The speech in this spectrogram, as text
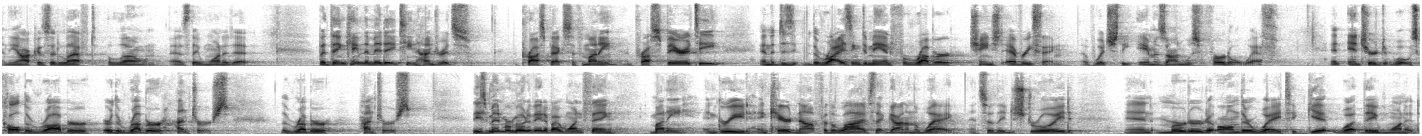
and the Aucas are left alone as they wanted it. But then came the mid 1800s, the prospects of money and prosperity and the, the rising demand for rubber changed everything, of which the Amazon was fertile with, and entered what was called the rubber or the rubber hunters. The rubber hunters. These men were motivated by one thing money and greed and cared not for the lives that got in the way. And so they destroyed and murdered on their way to get what they wanted.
